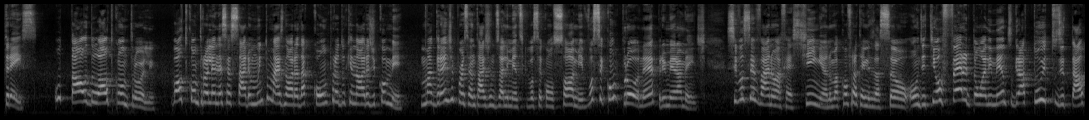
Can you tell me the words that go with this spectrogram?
3. O tal do autocontrole. O autocontrole é necessário muito mais na hora da compra do que na hora de comer. Uma grande porcentagem dos alimentos que você consome, você comprou, né? Primeiramente. Se você vai numa festinha, numa confraternização, onde te ofertam alimentos gratuitos e tal,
